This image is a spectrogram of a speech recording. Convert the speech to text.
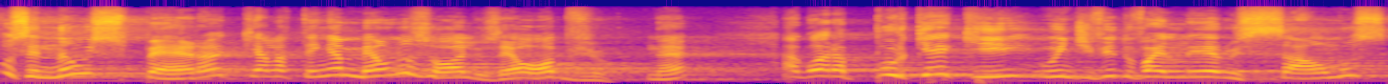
Você não espera que ela tenha mel nos olhos, é óbvio, né? Agora, por que, que o indivíduo vai ler os salmos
